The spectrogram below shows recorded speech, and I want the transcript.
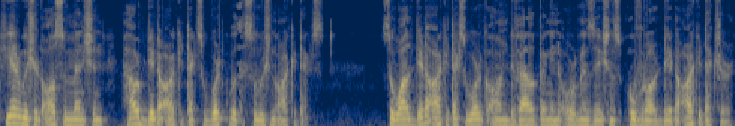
Here we should also mention how data architects work with solution architects. So while data architects work on developing an organization's overall data architecture,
